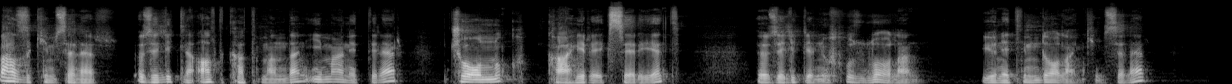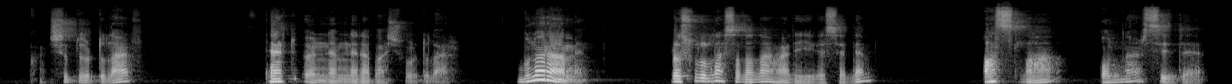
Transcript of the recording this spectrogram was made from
Bazı kimseler özellikle alt katmandan iman ettiler. Çoğunluk, kahire ekseriyet, özellikle nüfuzlu olan, yönetimde olan kimseler karşı durdular, sert önlemlere başvurdular. Buna rağmen Resulullah sallallahu aleyhi ve sellem asla onlar sizde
